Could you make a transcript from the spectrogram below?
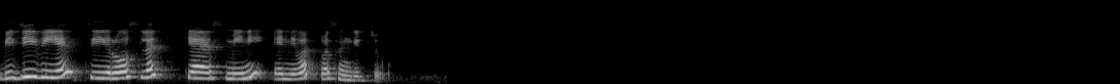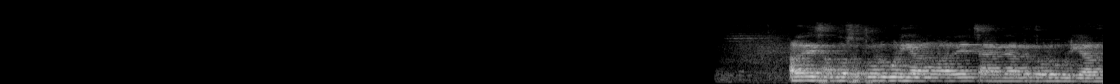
Biji V N C Roslet K S Mini എന്നിവർ പ്രസംഗിച്ചു. വളരെ സന്തോഷത്തോടു കൂടിയാണ് വളരെ ചാരിതാർത്ഥ്യത്തോടു കൂടിയാണ്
